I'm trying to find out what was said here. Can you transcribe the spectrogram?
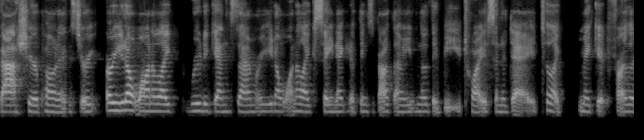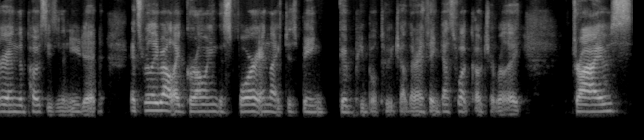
bash your opponents or or you don't want to like root against them or you don't want to like say negative things about them even though they beat you twice in a day to like make it farther in the postseason than you did. It's really about like growing the sport and like just being good people to each other. I think that's what coach really drives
